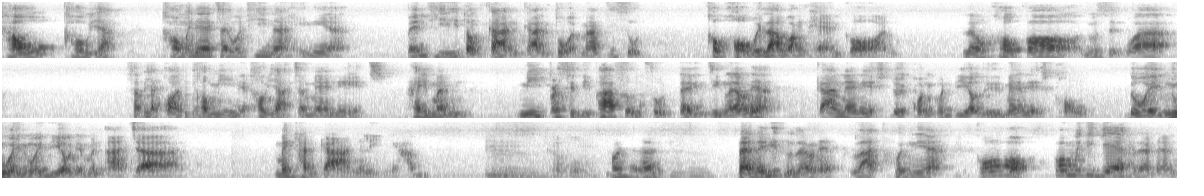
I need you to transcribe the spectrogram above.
เขาเขาอยากเขาไม่แน่ใจว่าที่ไหนเนี่ย เป็นที่ที่ต้องการการตรวจมากที่สุด เขาขอเวลาวางแผนก่อน แล้วเขาก็รู้สึกว่า ทรัพยากรที่เขามีเนี่ยเขาอยากจะ manage ให้มันมีประสิทธิภาพสูงสุด แต่จริงๆแล้วเนี่ยการ manage โดยคนคนเดียวหรือ manage ของโดยหน่วยหน่วยเดียวเนี่ยมันอาจจะไม่ทันการอะไรอย่างเงี้ยครับอืมครับผมเพราะฉะนั้นแต่ในที่สุดแล้วเนี่ยรัฐคนเนี้ยก็ก็ไม่ได้แย่ขนาดนั้น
